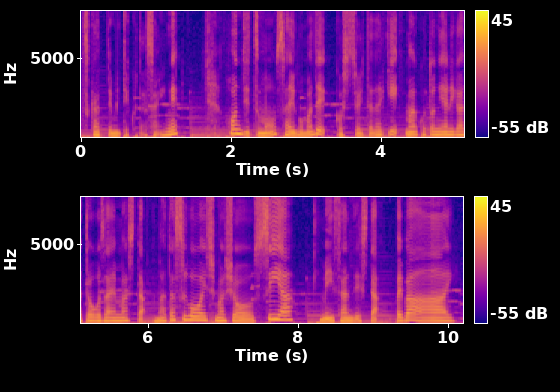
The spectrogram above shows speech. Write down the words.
使ってみてくださいね。本日も最後までご視聴いただき誠にありがとうございました。またすぐお会いしましょう。See ya! めいさんでした。バイバーイ。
